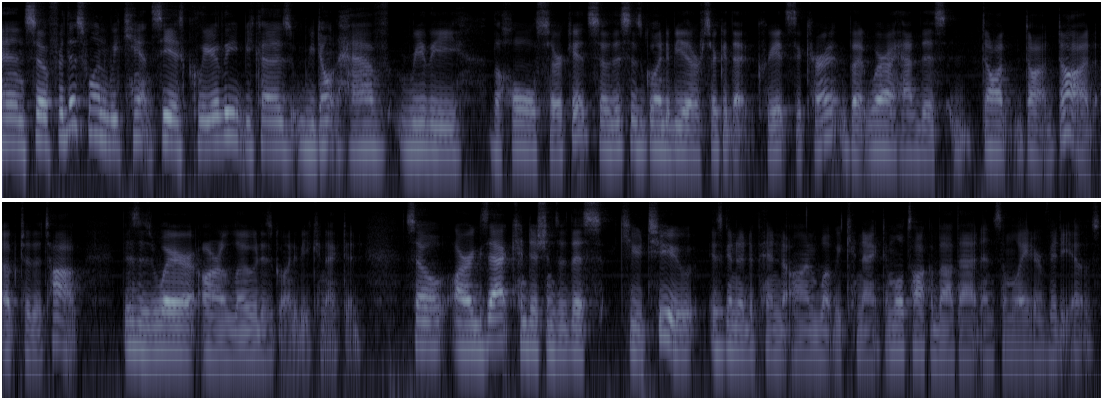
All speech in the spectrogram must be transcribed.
And so for this one, we can't see as clearly because we don't have really the whole circuit. So this is going to be our circuit that creates the current, but where I have this dot, dot, dot up to the top, this is where our load is going to be connected. So our exact conditions of this Q2 is going to depend on what we connect, and we'll talk about that in some later videos.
